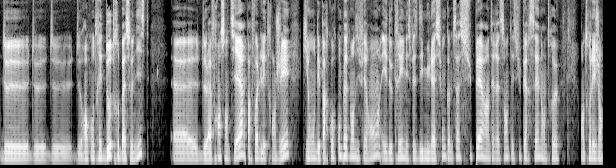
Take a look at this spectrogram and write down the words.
de, de, de, rencontrer d'autres bassonistes euh, de la France entière, parfois de l'étranger, qui ont des parcours complètement différents et de créer une espèce d'émulation comme ça super intéressante et super saine entre, entre les gens.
